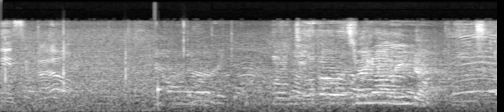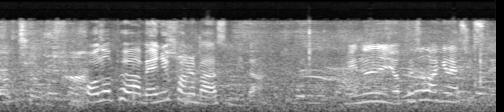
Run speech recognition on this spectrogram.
어디 있을까요? 번호표와 메뉴판을 받았습니다. 메뉴는 옆에서 확인할 수 있어요.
